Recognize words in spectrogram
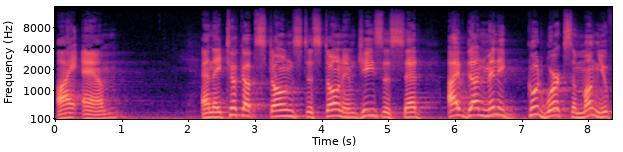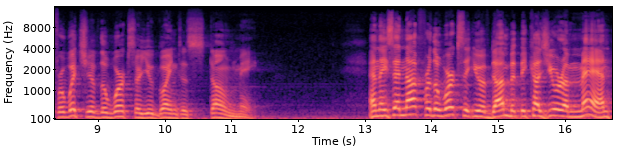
I am, and they took up stones to stone him, Jesus said, I've done many good works among you. For which of the works are you going to stone me? And they said, Not for the works that you have done, but because you are a man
